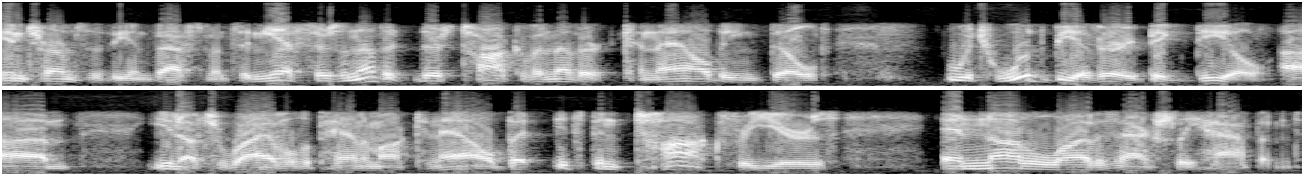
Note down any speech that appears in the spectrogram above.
in terms of the investments. And yes, there's another. There's talk of another canal being built, which would be a very big deal. Um, you know, to rival the Panama Canal. But it's been talk for years, and not a lot has actually happened.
